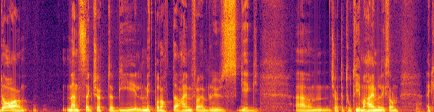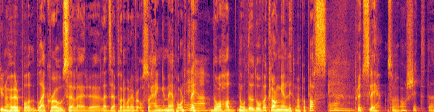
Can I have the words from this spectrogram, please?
da, mens jeg kjørte bil midt på natta hjem fra en bluesgig um, Kjørte to timer hjem, liksom. Jeg kunne høre på The Black Rose eller eh, Led Zeppelin og whatever, henge med på ordentlig. Ja. Da, had, no, da, da var klangen litt mer på plass. Ja. Plutselig. Så, å, shit, det,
